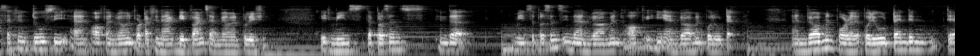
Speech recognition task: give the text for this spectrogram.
Section two C and of environment protection act defines environment pollution it means the presence in the means the presence in the environment of any environment pollutant environment പൊല്യൂട്ടന്റിന്റെ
